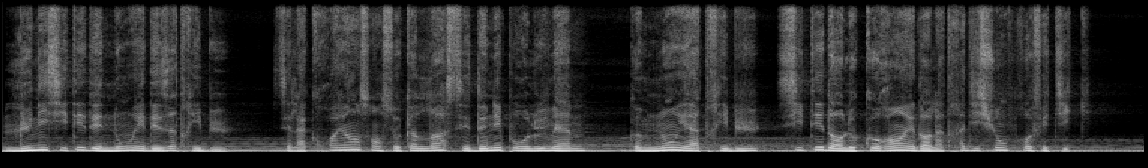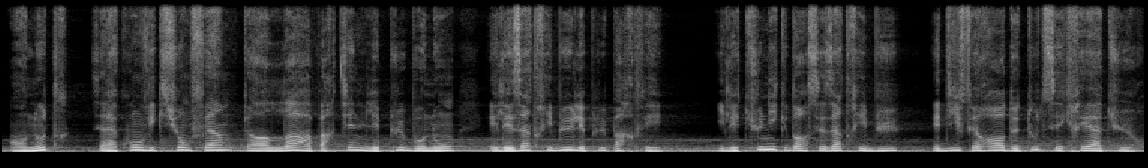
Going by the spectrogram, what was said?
L'unicité des noms et des attributs, c'est la croyance en ce qu'Allah s'est donné pour lui-même comme noms et attributs cités dans le Coran et dans la tradition prophétique. En outre, c'est la conviction ferme qu'à Allah appartiennent les plus beaux noms et les attributs les plus parfaits. Il est unique dans ses attributs et différent de toutes ses créatures.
